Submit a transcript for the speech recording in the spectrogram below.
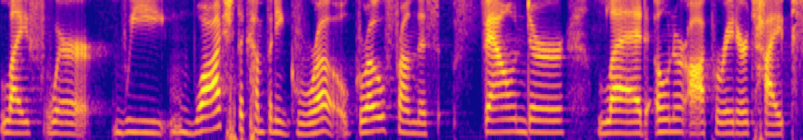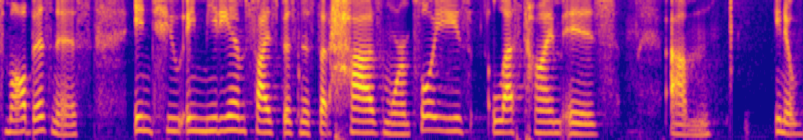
life where we watch the company grow, grow from this founder led, owner operator type small business into a medium sized business that has more employees, less time is, um, you know,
